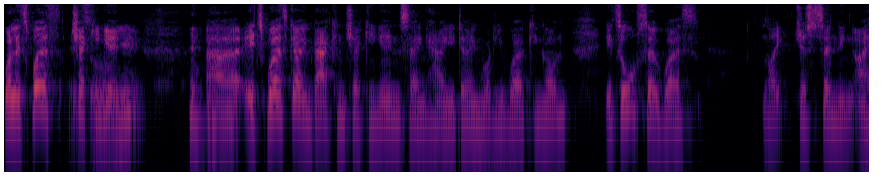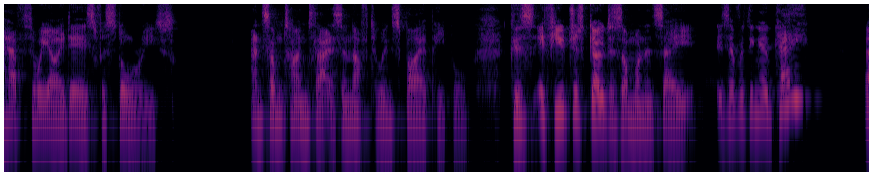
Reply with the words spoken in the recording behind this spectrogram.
Well, it's worth It's checking in. new. Uh, it's worth going back and checking in, saying how you're doing, what are you working on. It's also worth like just sending. I have three ideas for stories, and sometimes that is enough to inspire people. Because if you just go to someone and say, "Is everything okay?" Uh,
